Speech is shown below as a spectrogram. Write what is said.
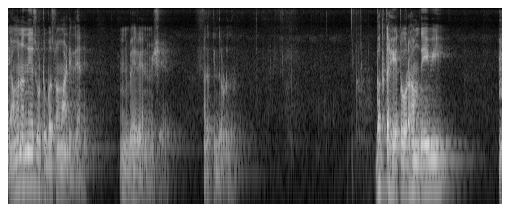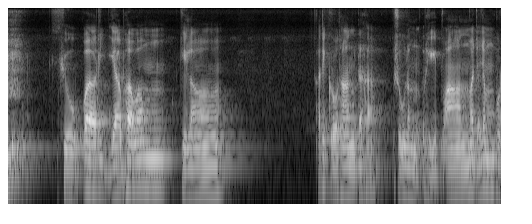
ಯಮನನ್ನೇ ಸುಟ್ಟು ಭಸ್ಮ ಮಾಡಿದ್ದೇನೆ. ಇನ್ನು ಬೇರೆ ಏನು ವಿಷಯ? ಅದಕ್ಕಿಂತ ದೊಡ್ಡದು. ಭಕ್ತ ಹೇತೋರಹಂ ದೇವಿ ಹ್ಯುಪರ್ಯಭವಂ ಕಿಲ. ಅತಿಕ್ರೋಧಾನ್ವಿತ ಶೂಲಂ ಗೃಹೀತ್ವಾನ್ವಜಯಂ ಪುರ.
